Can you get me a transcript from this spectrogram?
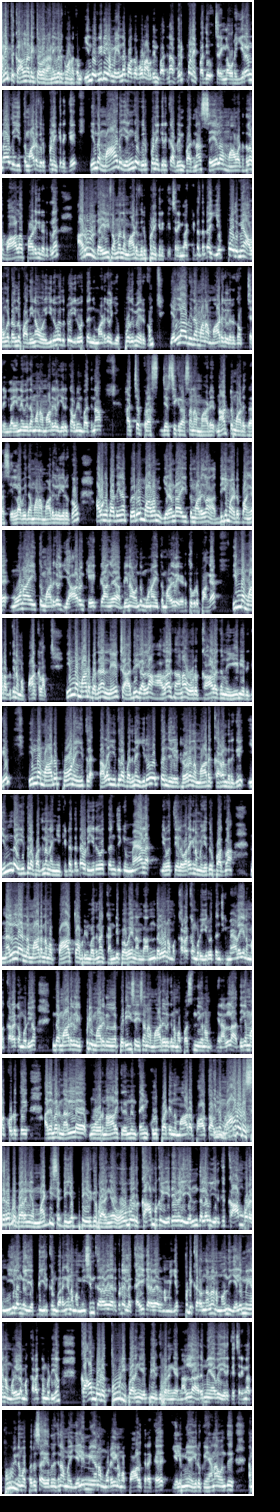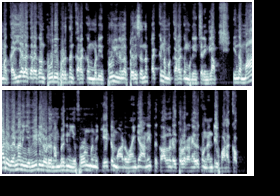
அனைத்து கால்நடை தோழர் அனைவருக்கும் வணக்கம். இந்த வீடியோ நம்ம என்ன பார்க்க போறோம் அப்படின்னு பாத்தீங்கன்னா விற்பனை பதிவு சரிங்களா? ஒரு இரண்டாவது ஈத்து மாடு விற்பனைக்கு இருக்கு. இந்த மாடு எங்க விற்பனைக்கு இருக்கு அப்படின்னு பாத்தீங்கன்னா சேலம் மாவட்டத்துல வாழப்பாடிங்கிற இடத்துல அருள் டைரி ஃபார்ம்ல இந்த மாடு விற்பனைக்கு இருக்கு சரிங்களா? கிட்டத்தட்ட எப்போதுமே அவங்ககிட்ட வந்து பாத்தீங்கன்னா ஒரு இருபது டு இருபத்தஞ்சு மாடுகள் எப்போதுமே இருக்கும். எல்லா விதமான மாடுகள் இருக்கும் சரிங்களா? என்ன விதமான மாடுகள் இருக்கும் அப்படின்னு பாத்தீங்கன்னா ஹச்சப் கிராஸ் ஜெர்சி கிராஸான மாடு நாட்டு மாடு கிராஸ் எல்லா விதமான மாடுகள் இருக்கும். அவங்க பார்த்தீங்கன்னா பெரும்பாலும் இரண்டாயிரத்து மாடுகள் அதிகமா எடுப்பாங்க. மூணாயிரத்து மாடுகள் யாரும் கேட்கறாங்க அப்படின்னா வந்து மூணாயிரத்து மாடுகள் எடுத்து கொடுப்பாங்க. இந்த மாடை பற்றி நம்ம பார்க்கலாம். இந்த மாடு பார்த்தீங்கன்னா நேற்று அதிகால அழகான ஒரு காலக்கண்ணு ஈடி இருக்கு. இந்த மாடு போன ஈத்துல தலை ஈத்துல பார்த்தீங்கன்னா இருபத்தஞ்சு லிட்டர் வரை அந்த மாடு கறந்துருக்கு. இந்த ஈத்துல பார்த்தீங்கன்னா நாங்கள் கிட்டத்தட்ட ஒரு இருபத்தஞ்சுக்கு மேல இருபத்தி ஏழு வரைக்கும் நம்ம எதிர்பார்க்கலாம். நல்ல இந்த மாடை நம்ம பார்த்தோம் அப்படின்னு பார்த்தீங்கன்னா கண்டிப்பாக கண்டிப்பாவே அந்த அந்த அளவு நம்ம கறக்க முடியும். இருபத்தஞ்சுக்கு மேலேயே நம்ம கறக்க முடியும். இந்த மாடுகள் இப்படி மாடுகள் நல்ல பெரிய சைஸான மாடுகளுக்கு நம்ம பசுந்தீவனம் நல்லா அதிகமா கொடுத்து அதே மாதிரி நல்ல ஒரு நாளைக்கு ரெண்டு டைம் குளிப்பாட்டி இந்த மாடை பார்த்தோம் இந்த மாடோட சிறப்பு பாருங்க மடி செட்டு எப்படி இருக்கு பாருங்க ஒவ்வொரு காம்புக்கும் இடைவெளி எந்த அளவு இருக்கு காம்போட நீளங்கள் எப்படி இருக்குன்னு பாருங்க. நம்ம மிஷின் கறவையா இருக்கட்டும் இல்ல கை கறவையா இருக்கட்டும் நம்ம எப்படி கறந்தாலும் நம்ம வந்து எளிமையான முறையில நம்ம கறக்க முடியும். காம்போட தூரி பாருங்க எப்படி இருக்கு பாருங்க நல்ல அருமையாவே இருக்கு சரிங்களா? தூரி நம்ம பெருசா இருந்துச்சுன்னா நம்ம எளிமையான முறையில் நம்ம பால் கறக்க எளிமையா இருக்கும். ஏன்னா வந்து நம்ம கையால கறக்கும் தூரியப்படுத்தும் கறக்க முடியும். தூரி நல்லா பெருசா இருந்தால் டக்கு நம்ம கறக்க முடியும் சரிங்களா? இந்த மாடு வேணா நீங்க வீடியோட நம்பருக்கு நீங்க ஃபோன் பண்ணி கேட்டு மாடு வாங்கி அனைத்து கால்நடை தோழர் அனைவருக்கும் நன்றி வணக்கம்.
